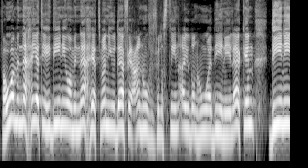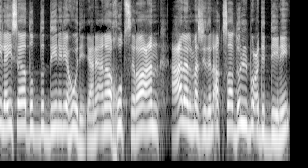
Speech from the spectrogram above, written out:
فهو من ناحيته ديني ومن ناحية من يدافع عنه في فلسطين أيضا هو ديني. لكن ديني ليس ضد الدين اليهودي. يعني أنا أخوض صراعا على المسجد الأقصى ذو البعد الديني.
